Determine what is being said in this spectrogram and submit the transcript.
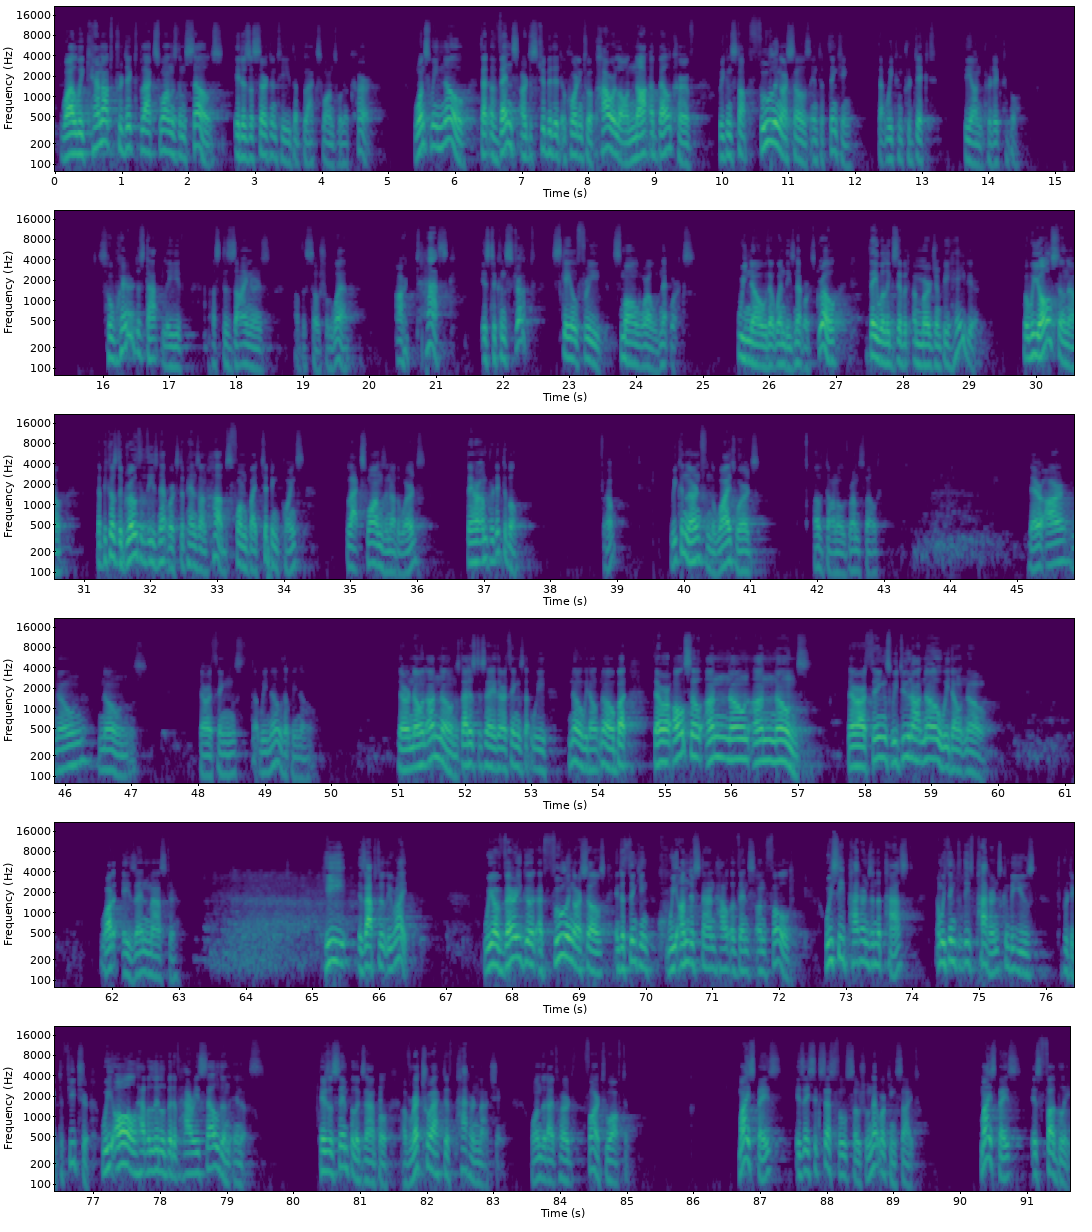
While we cannot predict black swans themselves, it is a certainty that black swans will occur. Once we know that events are distributed according to a power law, not a bell curve, we can stop fooling ourselves into thinking that we can predict the unpredictable. So, where does that leave us designers of the social web? Our task is to construct scale free small world networks. We know that when these networks grow, they will exhibit emergent behavior. But we also know that because the growth of these networks depends on hubs formed by tipping points, black swans, in other words, they are unpredictable. Well, we can learn from the wise words of Donald Rumsfeld. There are known knowns. There are things that we know that we know. There are known unknowns. That is to say, there are things that we know we don't know. But there are also unknown unknowns. There are things we do not know we don't know. What a Zen master. he is absolutely right. We are very good at fooling ourselves into thinking we understand how events unfold. We see patterns in the past, and we think that these patterns can be used to predict the future. We all have a little bit of Hari Seldon in us. Here's a simple example of retroactive pattern matching, one that I've heard far too often. MySpace is a successful social networking site. MySpace is fugly.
